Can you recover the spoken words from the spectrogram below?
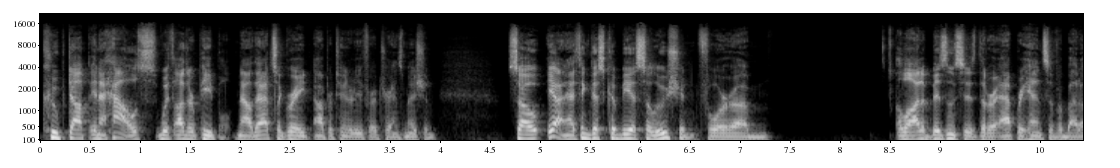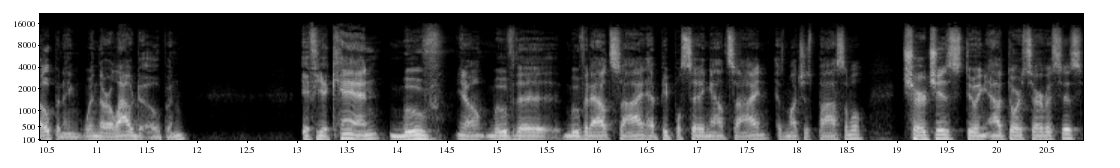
cooped up in a house with other people. Now that's a great opportunity for transmission. So yeah, and I think this could be a solution for um, a lot of businesses that are apprehensive about opening when they're allowed to open if you can move you know move the move it outside have people sitting outside as much as possible. Churches doing outdoor services.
